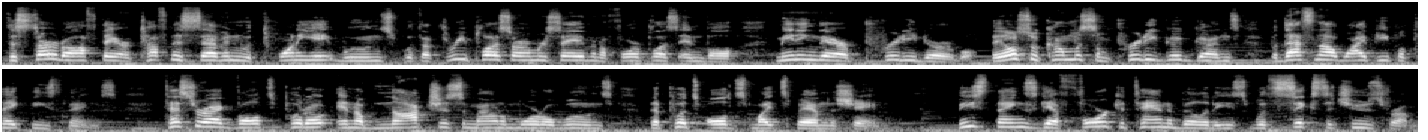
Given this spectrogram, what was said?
to start off they are toughness 7 with 28 wounds with a 3 plus armor save and a 4 plus invul, meaning they are pretty durable. They also come with some pretty good guns, but that's not why people take these things. Tesseract Vaults put out an obnoxious amount of mortal wounds that puts old Smite spam to shame. These things get 4 C'tan abilities with 6 to choose from,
